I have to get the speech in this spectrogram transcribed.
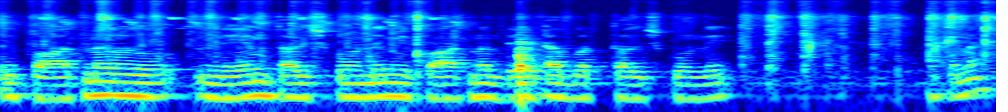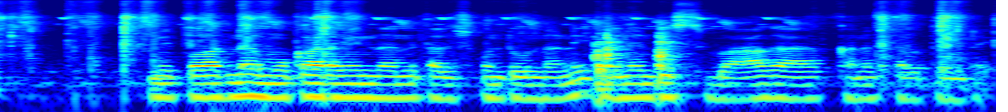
మీ పార్ట్నర్ నేమ్ తలుచుకోండి మీ పార్ట్నర్ డేట్ ఆఫ్ బర్త్ తలుచుకోండి. ఓకేనా? మీ పార్ట్నర్ ముఖారవిందాన్ని తలుచుకుంటూ ఉండండి. ఎనర్జీస్ బాగా కనెక్ట్ అవుతుంటాయి.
